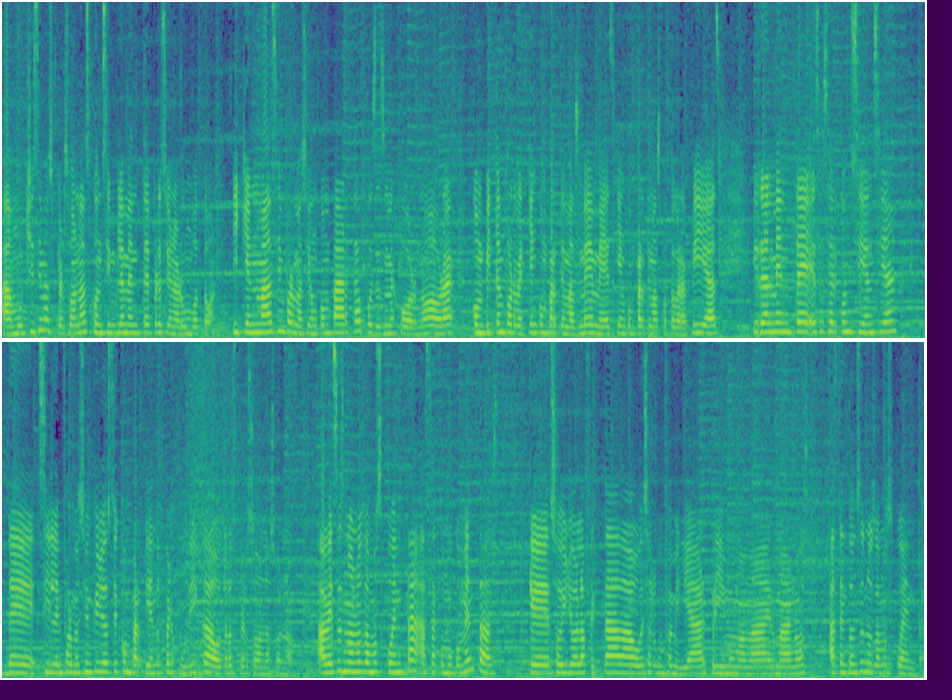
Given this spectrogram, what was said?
a muchísimas personas con simplemente presionar un botón. Y quien más información comparta, pues es mejor, ¿no? Ahora compiten por ver quién comparte más memes, quién comparte más fotografías. Y realmente es hacer conciencia de si la información que yo estoy compartiendo perjudica a otras personas o no. A veces no nos damos cuenta, hasta como comentas, que soy yo la afectada o es algún familiar, primo, mamá, hermanos. Hasta entonces nos damos cuenta.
